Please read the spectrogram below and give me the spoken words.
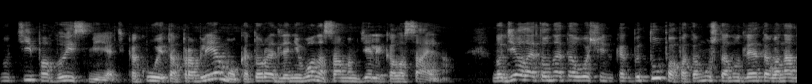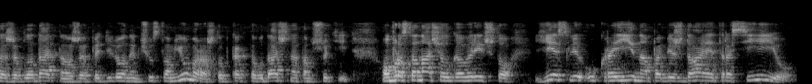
ну, типа высмеять какую-то проблему, которая для него на самом деле колоссальна. Но делает он это очень как бы тупо, потому что ну, для этого надо же обладать ну, уже определенным чувством юмора, чтобы как-то удачно там шутить. Он просто начал говорить, что если Украина побеждает Россию,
